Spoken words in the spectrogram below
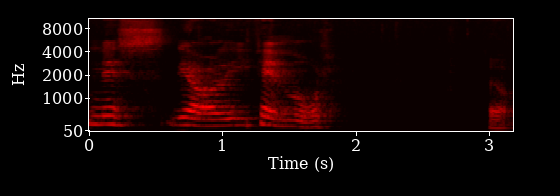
nest, ja, i fem år. Ja.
